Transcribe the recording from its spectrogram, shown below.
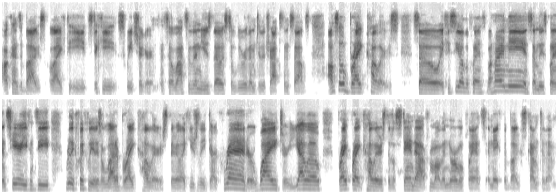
all kinds of bugs like to eat sticky sweet sugar. And so lots of them use those to lure them to the traps themselves. Also, bright colors. So if you see all the plants behind me and some of these plants here, you can see really quickly there's a lot of bright colors. They're like usually dark red or white or yellow, bright, bright colors that'll stand out from all the normal plants and make the bugs come to them.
